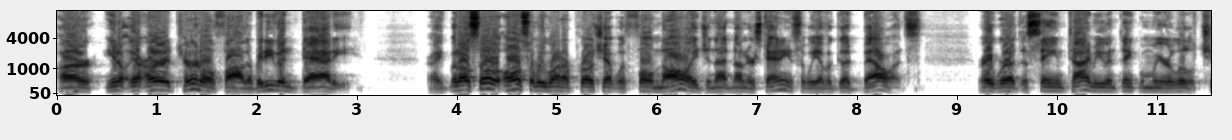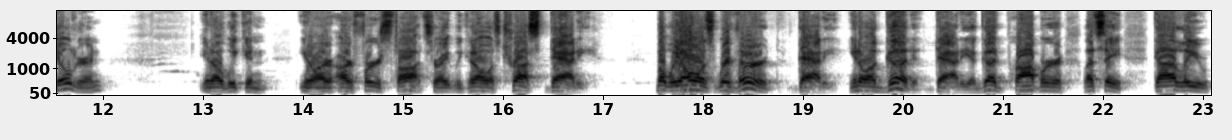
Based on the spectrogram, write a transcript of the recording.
Our, you know, our eternal Father, but even Daddy. Right? But also, also we want to approach that with full knowledge and that and understanding so we have a good balance. Right? Where at the same time, even think when we were little children, you know, we can, you know, our, our first thoughts, right? We could always trust Daddy. But we always revert daddy, you know, a good daddy, a good, proper, let's say, godly,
